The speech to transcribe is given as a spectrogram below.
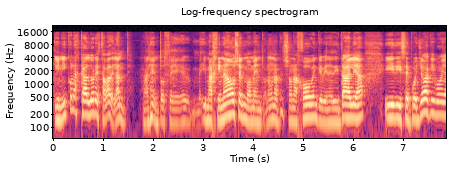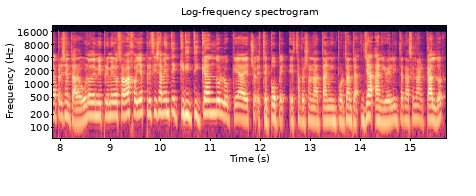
Y Nicolás Caldor estaba delante, ¿vale? Entonces, imaginaos el momento, ¿no? Una persona joven que viene de Italia y dice, pues yo aquí voy a presentar uno de mis primeros trabajos y es precisamente criticando lo que ha hecho este Pope, esta persona tan importante ya a nivel internacional, Caldor,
